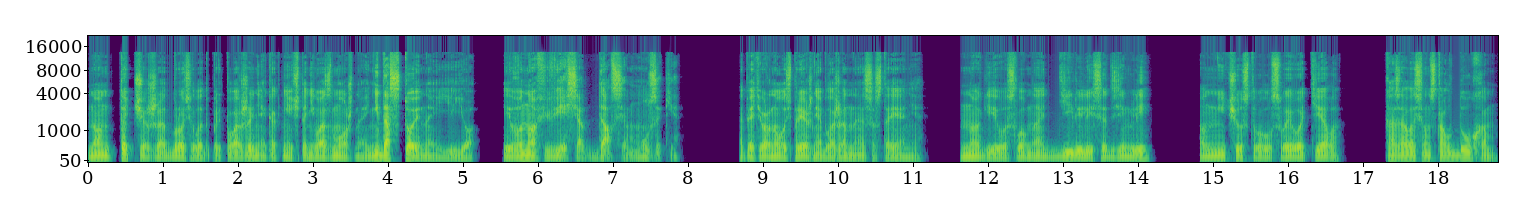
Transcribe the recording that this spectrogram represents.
Но он тотчас же отбросил это предположение как нечто невозможное, недостойное ее, и вновь весь отдался музыке. Опять вернулось прежнее блаженное состояние. Ноги его словно отделились от земли. Он не чувствовал своего тела, Казалось, он стал духом.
